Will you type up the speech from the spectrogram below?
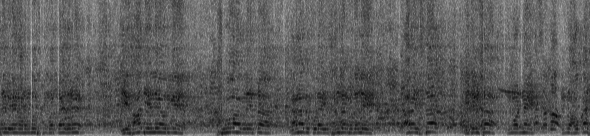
ಸೇವೆಯನ್ನು ಮುಂದುವರಿಸ್ಕೊಂಡು ಬರ್ತಾ ಇದ್ದಾರೆ. ಈ ಹಾದಿಯಲ್ಲಿ ಅವರಿಗೆ ಶುಭವಾಗಲಿ ಅಂತ ನಾನಾದರೂ ಕೂಡ ಈ ಸಂದರ್ಭದಲ್ಲಿ ಹಾರೈಸ್ತಾ ಈ ದಿವಸ ನಿಮ್ಮೊಡನೆ ಇಲ್ಲೂ ಅವಕಾಶ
